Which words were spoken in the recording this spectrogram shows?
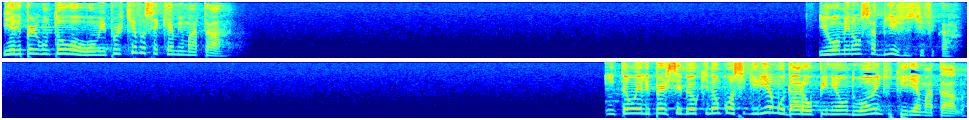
E ele perguntou ao homem: Por que você quer me matar? E o homem não sabia justificar. Então ele percebeu que não conseguiria mudar a opinião do homem que queria matá-lo.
